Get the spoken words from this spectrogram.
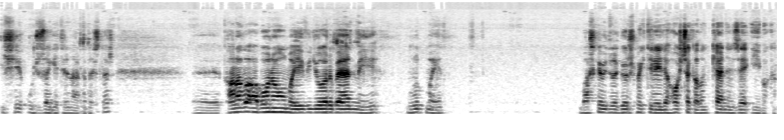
işi ucuza getirin arkadaşlar. Ee, kanala abone olmayı, videoları beğenmeyi unutmayın. Başka videoda görüşmek dileğiyle. Hoşçakalın. Kendinize iyi bakın.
